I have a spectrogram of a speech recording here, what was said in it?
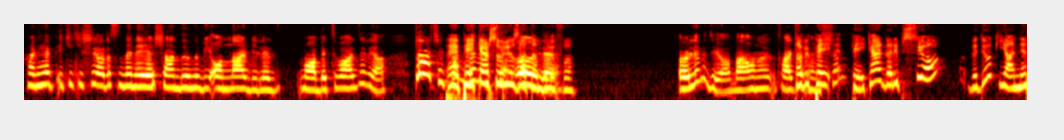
hani hep iki kişi arasında ne yaşandığını bir onlar bilir muhabbeti vardır ya. Gerçekten demek Peyker söylüyor zaten öyle. bu lafı. Öyle mi diyor? Ben onu fark Tabii etmemişim. Peyker garipsiyor ve diyor ki ya ne,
